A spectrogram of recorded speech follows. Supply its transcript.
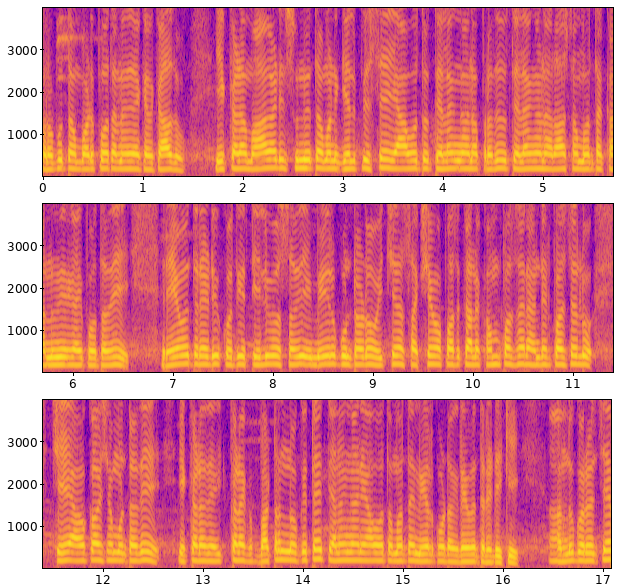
ప్రభుత్వం పడిపోతాడనేది ఇక్కడ కాదు. ఇక్కడ మాగంటి సునీతమ్మని గెలిపిస్తే యావత్తు తెలంగాణ ప్రజలు తెలంగాణ రాష్ట్రం అంతా కన్నుమీరుగా అయిపోతుంది. రేవంత్ రెడ్డి కొద్దిగా తెలివి వస్తుంది మేలుకుంటాడు ఇచ్చిన సంక్షేమ పథకాలు కంపల్సరీ హండ్రెడ్ పర్సెంట్ చేయ అవకాశం ఉంటుంది. ఇక్కడ ఇక్కడ బటన్ నొక్కితే తెలంగాణ యావత్తు అంతా మేలుకుంటుంది రేవంత్ రెడ్డికి. అందు గురించే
